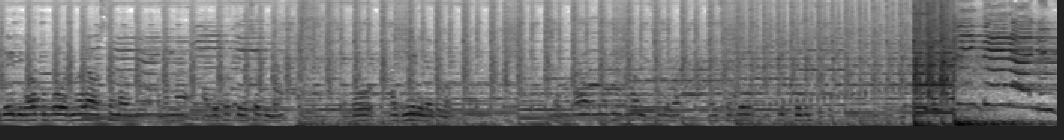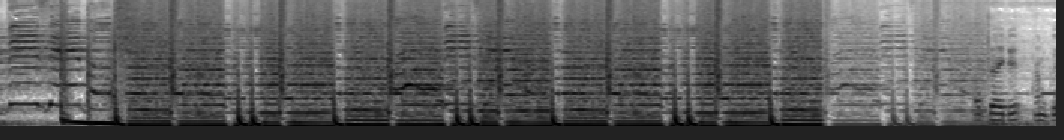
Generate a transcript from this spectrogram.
ഇത് ഇതിനോടൊപ്പം പോരുന്ന ഒരു അവസ്ഥ ഉണ്ടാകുന്നു അപ്പോൾ നമ്മൾ അത് പ്രത്യേകം ശ്രദ്ധിക്കണം. അപ്പോൾ നമുക്ക് വീഡിയോയിലോട്ട് പോകാം അപ്പോൾ അതിനകത്ത് നമുക്ക് മത്സരം ചെയ്ത് വെച്ചിട്ട് അടുത്തതായിട്ട് നമുക്ക്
